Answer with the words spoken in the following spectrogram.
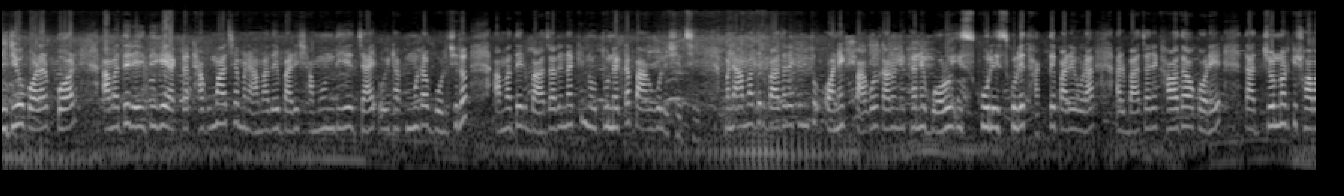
ভিডিও করার পর আমাদের এই দিকে একটা ঠাকুমা আছে মানে আমাদের বাড়ির সামন দিয়ে যায়। ওই ঠাকুমাটা বলছিল আমাদের বাজারে নাকি নতুন একটা পাগল এসেছে। মানে আমাদের বাজারে কিন্তু অনেক পাগল কারণ এখানে বড় স্কুল স্কুলে থাকতে পারে ওরা আর বাজারে খাওয়া দাওয়া করে। তার জন্য আর কি সব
